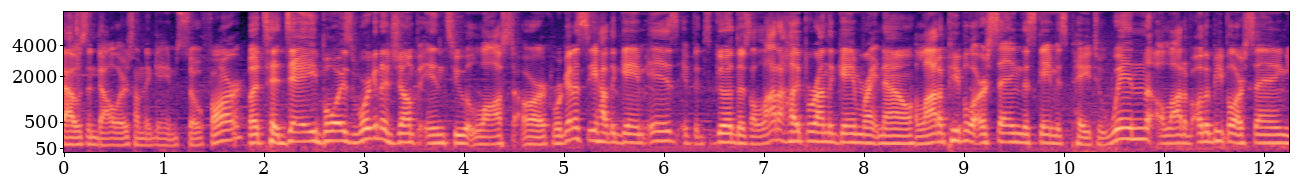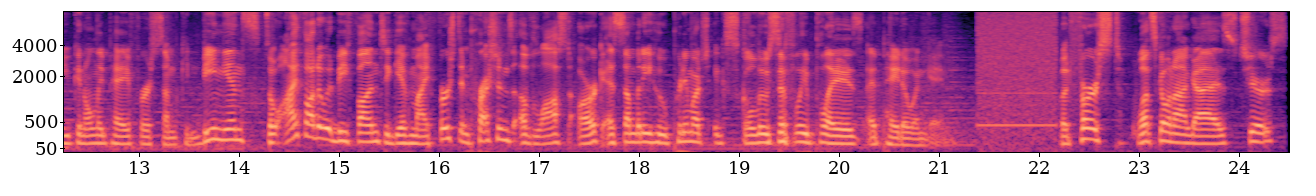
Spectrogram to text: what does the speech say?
thousand dollars on the game so far. But today boys we're gonna jump into Lost Ark. We're gonna see how the game is if it's good. There's a lot of hype around the game right now. A lot of people are saying this game is pay to win. A lot of other people are saying you can only pay for some convenience. So I thought it would be fun to give my first impressions of Lost Ark as somebody who pretty much exclusively plays a pay to win game but first what's going on guys? Cheers.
